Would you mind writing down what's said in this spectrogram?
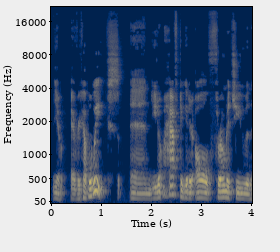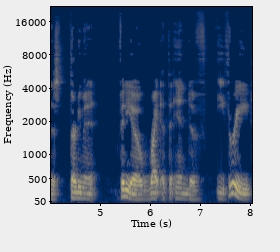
you know, every couple weeks, and you don't have to get it all thrown at you in this thirty minute video right at the end of E3.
